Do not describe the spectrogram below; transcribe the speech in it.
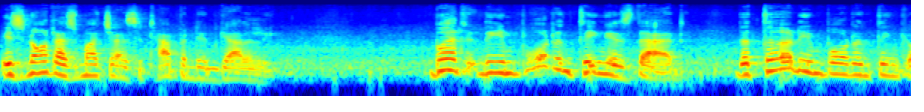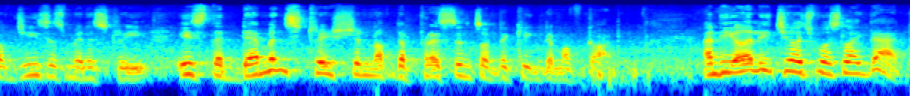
is not as much as it happened in Galilee. But the important thing is that the third important thing of Jesus' ministry is the demonstration of the presence of the kingdom of God. And the early church was like that.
